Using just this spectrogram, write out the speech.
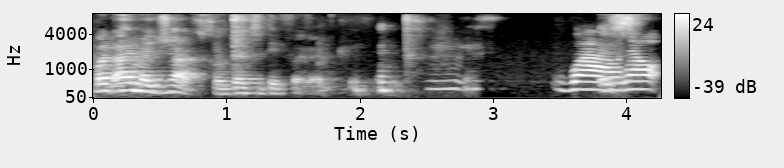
But I'm a judge, so that's different. wow. It's, now,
